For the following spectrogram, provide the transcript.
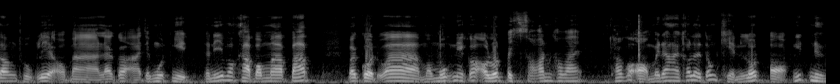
ต้องถูกเรียกออกมาแล้วก็อาจจะหงุดหงิดทีนี้พอขับออกมาปั๊บปรากฏว่าหมอมุกเนี่ยก็เอารถไปซ้อนเขาไว้ เขาก็ออกไม่ได้เขาเลยต้องเข็นรถออกนิดนึง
